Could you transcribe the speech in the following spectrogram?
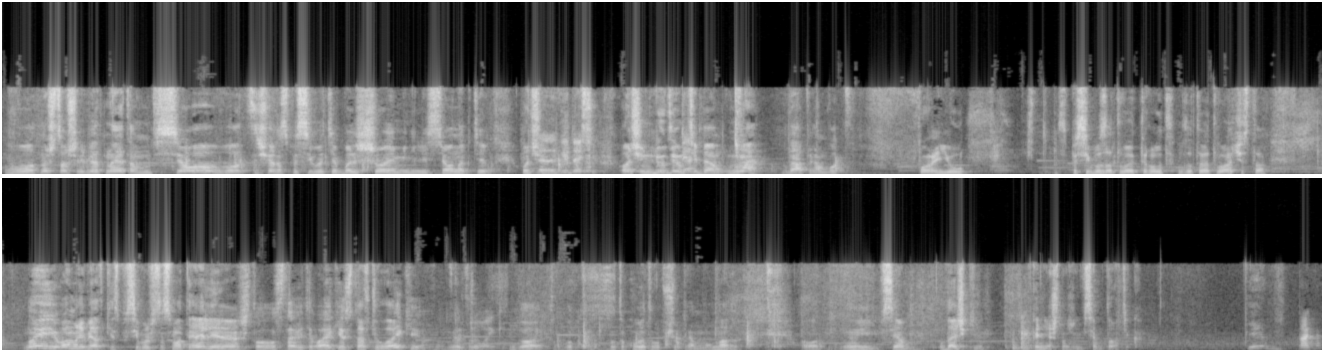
Вот, ну что ж, ребят, на этом все. Вот, еще раз спасибо тебе большое, мини-лисенок. Тебе очень, Да, видосик. очень любим тебя. тебя. Муа! Да, прям вот for you. Спасибо за твой труд, за твое творчество. Ну и вам, ребятки, спасибо, что смотрели, что ставите лайки, ставьте лайки. Ставьте Это- лайки. Да, это вот за такое это вообще прям ну, надо. Вот. Ну и всем удачки, конечно же, и всем тортик. И Пока.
